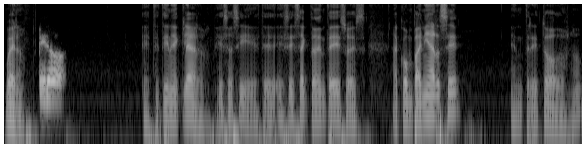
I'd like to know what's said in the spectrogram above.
Bueno. Pero... Este tiene, claro, es así, este, es exactamente eso, es acompañarse entre todos, ¿no?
